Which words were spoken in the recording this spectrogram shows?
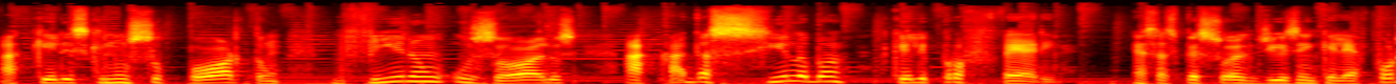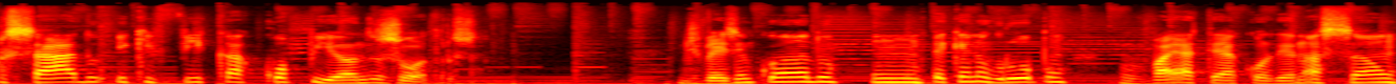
aqueles que não suportam viram os olhos a cada sílaba que ele profere. Essas pessoas dizem que ele é forçado e que fica copiando os outros. De vez em quando, um pequeno grupo vai até a coordenação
